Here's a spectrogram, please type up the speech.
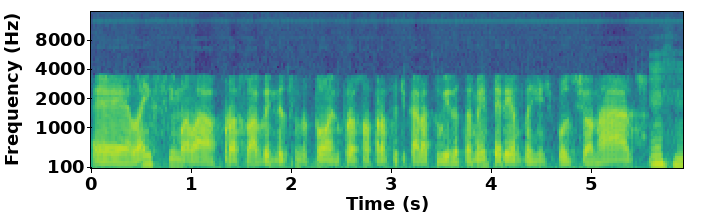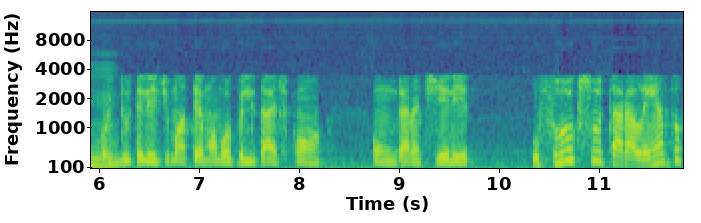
é, lá em cima, lá, próximo à Avenida Santo Antônio, próximo à Praça de Caratuíra, também teremos a gente posicionados, uhum. com o intuito ali de manter uma mobilidade com, com garantia ali. O fluxo estará lento,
